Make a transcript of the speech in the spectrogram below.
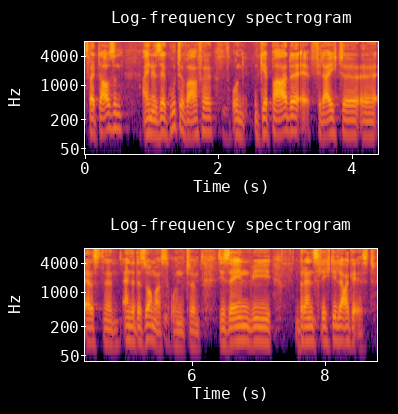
2000, eine sehr gute Waffe und Geparde vielleicht erst Ende des Sommers. Und Sie sehen, wie brenzlig die Lage ist.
